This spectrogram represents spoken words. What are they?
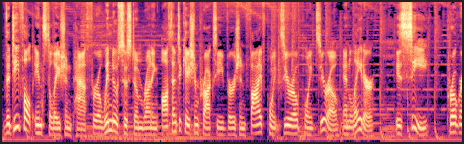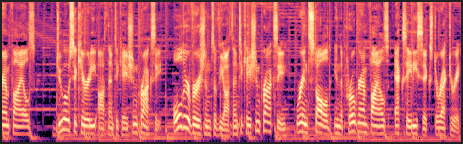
The default installation path for a Windows system running Authentication Proxy version 5.0.0 and later is C, Program Files, Duo Security Authentication Proxy. Older versions of the Authentication Proxy were installed in the Program Files x86 directory.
